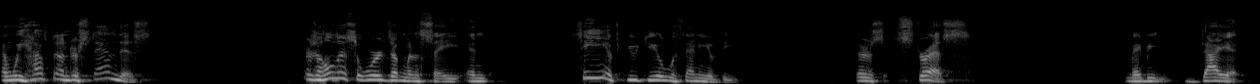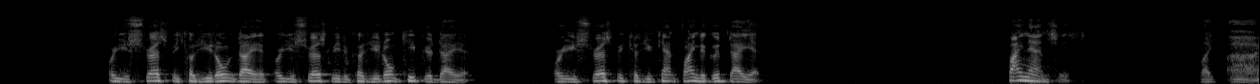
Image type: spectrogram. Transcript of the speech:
And we have to understand this. There's a whole list of words I'm going to say, and see if you deal with any of these. There's stress, maybe diet, or you stress because you don't diet, or you stress because you don't keep your diet, or you stressed because you can't find a good diet. Finances. Like, ah,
